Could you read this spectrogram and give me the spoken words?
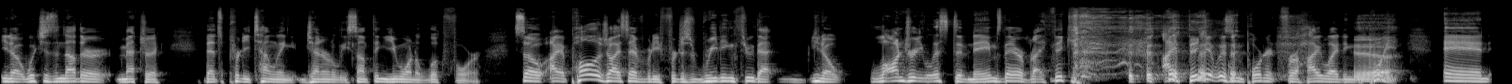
you know, which is another metric that's pretty telling, generally something you want to look for. So I apologize to everybody for just reading through that, you know, laundry list of names there, but I think I think it was important for highlighting the yeah. point. And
